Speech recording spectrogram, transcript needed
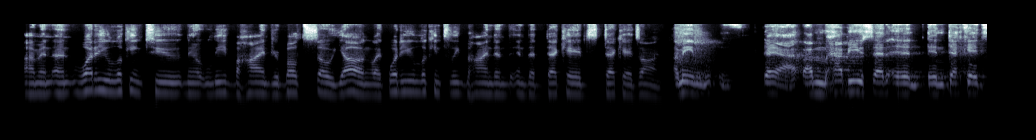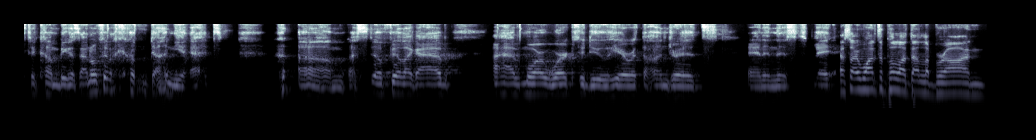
um, and and what are you looking to you know leave behind? You're both so young. Like, what are you looking to leave behind in, in the decades decades on? I mean, yeah, I'm happy you said in, in decades to come because I don't feel like I'm done yet. um, I still feel like I have I have more work to do here with the hundreds and in this space. That's why I wanted to pull out that LeBron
